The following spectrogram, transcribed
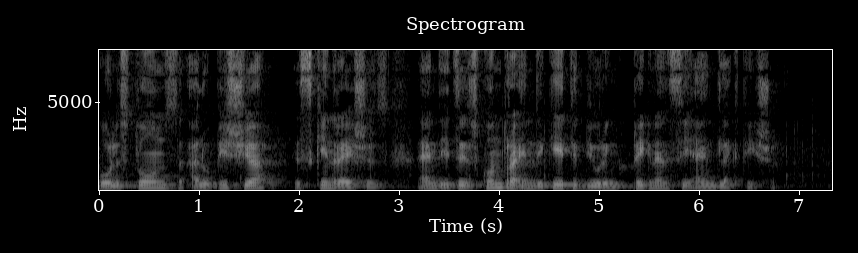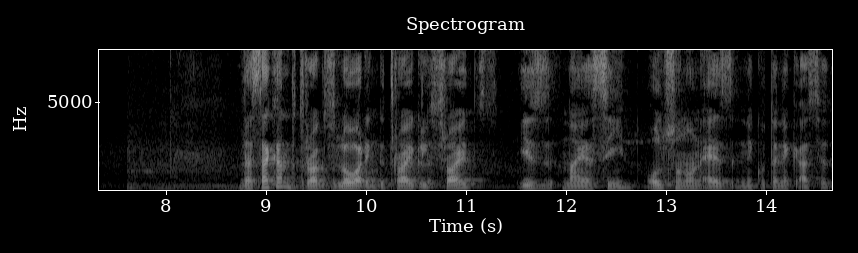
gallstones, alopecia, skin rashes, and it is contraindicated during pregnancy and lactation. The second drugs lowering triglycerides is niacin, also known as nicotinic acid.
